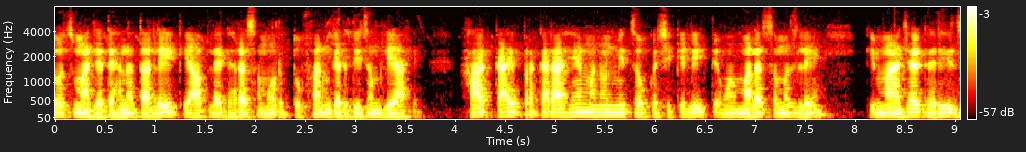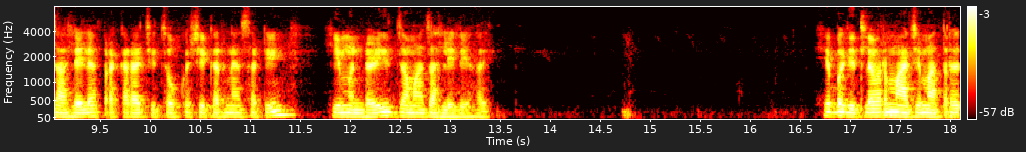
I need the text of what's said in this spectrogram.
तोच माझ्या ध्यानात आले की आपल्या घरासमोर तुफान गर्दी जमली आहे. हा काय प्रकार आहे म्हणून मी चौकशी केली तेव्हा मला समजले की माझ्या घरी झालेल्या प्रकाराची चौकशी करण्यासाठी ही मंडळी जमा झालेली आहे. हे बघितल्यावर माझे मात्र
